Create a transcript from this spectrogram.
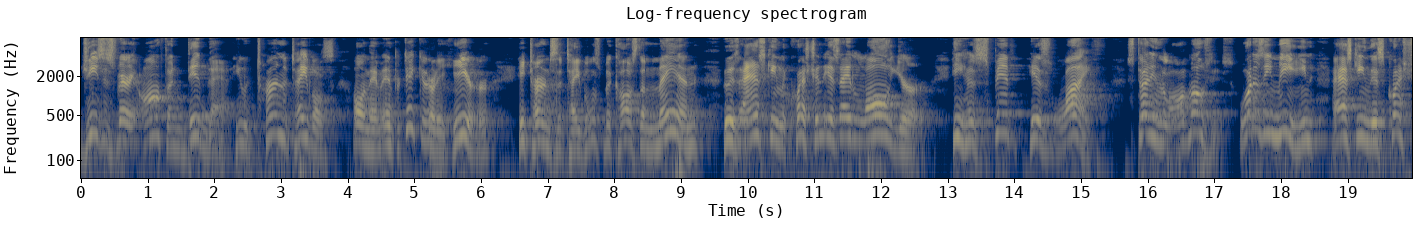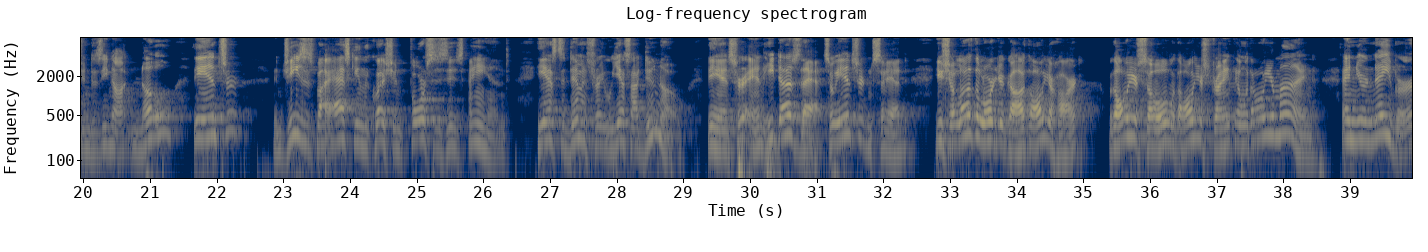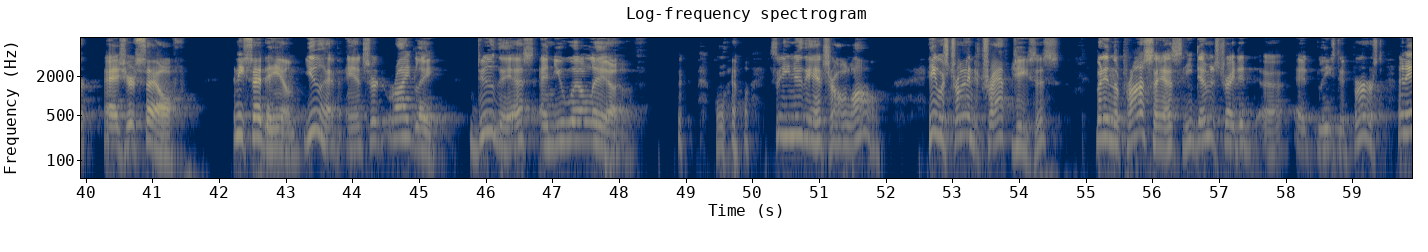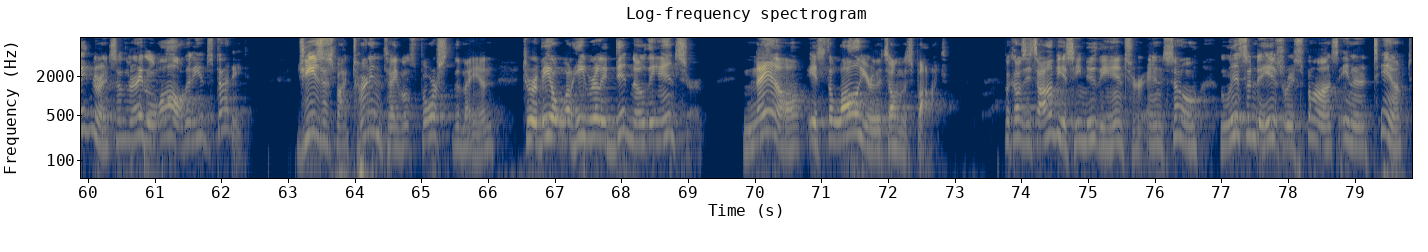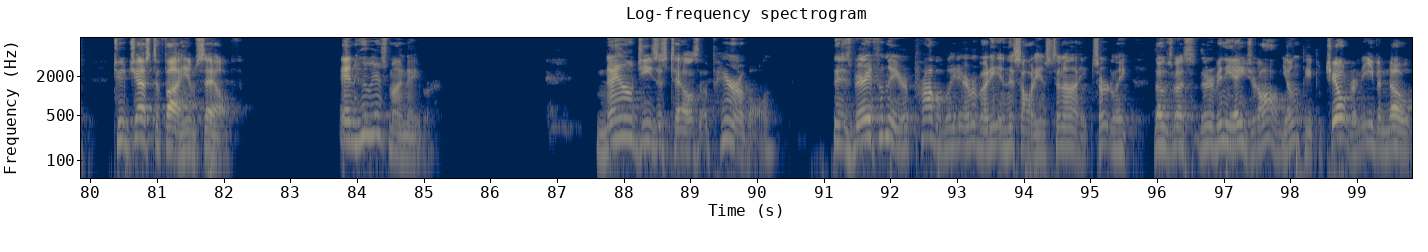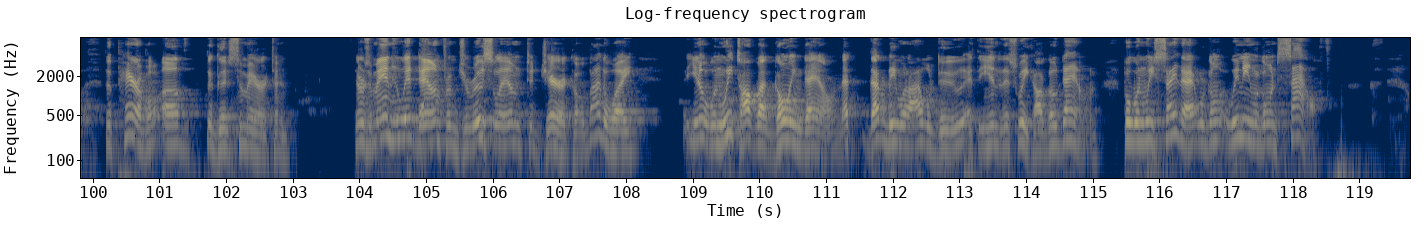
Jesus very often did that. He would turn the tables on them, and particularly here, he turns the tables because the man who is asking the question is a lawyer. He has spent his life studying the law of Moses. What does he mean asking this question? Does he not know the answer? And Jesus, by asking the question, forces his hand. He has to demonstrate, well, yes, I do know the answer, and he does that. So he answered and said, You shall love the Lord your God with all your heart, with all your soul, with all your strength, and with all your mind, and your neighbor as yourself. And he said to him, You have answered rightly. Do this and you will live. well, see, he knew the answer all along. He was trying to trap Jesus, but in the process, he demonstrated, uh, at least at first, an ignorance of the very law that he had studied. Jesus, by turning the tables, forced the man to reveal, well, he really did know the answer. Now it's the lawyer that's on the spot because it's obvious he knew the answer, and so listen to his response in an attempt to justify himself. And who is my neighbor? Now Jesus tells a parable that is very familiar, probably to everybody in this audience tonight. Certainly, those of us that are of any age at all, young people, children, even know the parable of the Good Samaritan. There was a man who went down from Jerusalem to Jericho. By the way, you know, when we talk about going down, that, that'll be what I will do at the end of this week. I'll go down. But when we say that, we're going, we mean we're going south.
